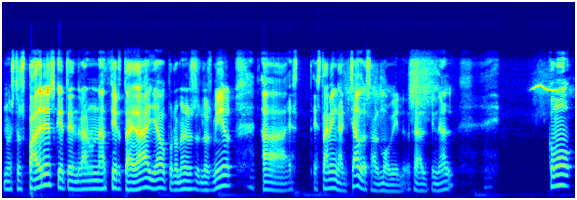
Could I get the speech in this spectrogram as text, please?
nuestros padres que tendrán una cierta edad ya, o por lo menos los míos, ah, están enganchados al móvil. O sea, al final, ¿cómo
